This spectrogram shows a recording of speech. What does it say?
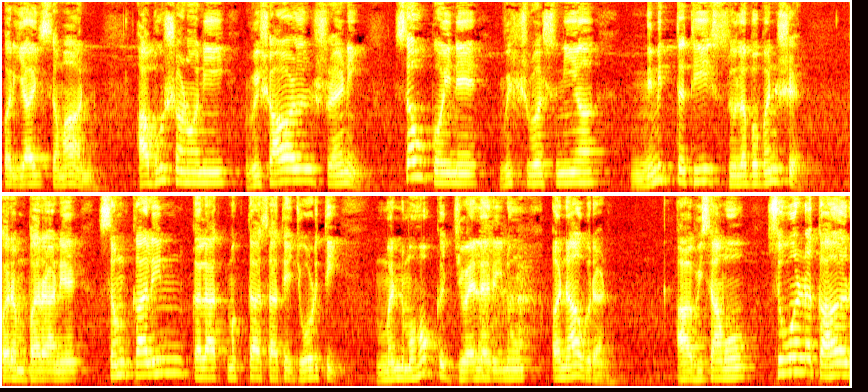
પર્યાય સમાન આભૂષણોની વિશાળ શ્રેણી સૌ કોઈને વિશ્વસનીય નિમિત્તથી સુલભ બનશે. પરંપરાને સમકાલીન કલાત્મકતા સાથે જોડતી મનમોહક જ્વેલરીનું અનાવરણ. આ વિસામો સુવર્ણકાર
